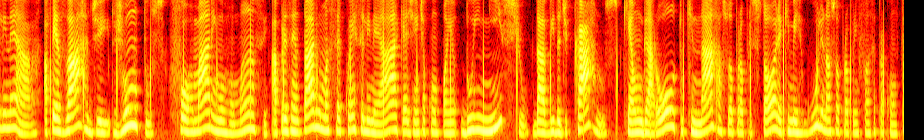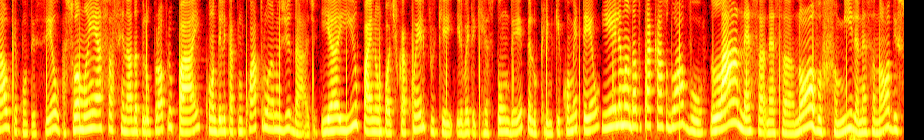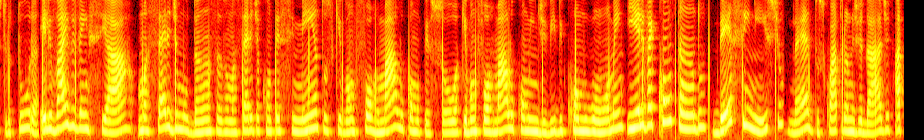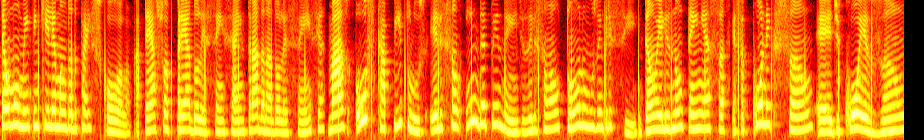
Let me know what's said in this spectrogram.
linear. Apesar de juntos formarem um romance, apresentarem uma sequência linear que a gente acompanha do início da vida de Carlos, que é um garoto que narra a sua própria história, que mergulha na sua própria infância para contar o que aconteceu. A sua mãe é assassinada pelo próprio pai quando ele tá com 4 anos de idade. E aí o pai não pode ficar com ele porque ele vai ter que responder pelo crime que cometeu e ele é mandado para casa do avô. Lá nessa nessa nova família, nessa nova estrutura, ele vai vivenciar uma série série de mudanças, uma série de acontecimentos que vão formá-lo como pessoa, que vão formá-lo como indivíduo e como homem. E ele vai contando desse início, né, dos quatro anos de idade, até o momento em que ele é mandado para a escola, até a sua pré-adolescência, a entrada na adolescência. Mas os capítulos, eles são independentes, eles são autônomos entre si. Então, eles não têm essa, essa conexão é, de coesão,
